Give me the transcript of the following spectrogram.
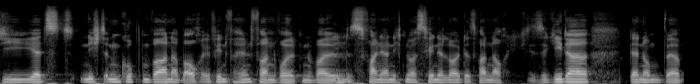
die jetzt nicht in Gruppen waren, aber auch auf jeden Fall hinfahren wollten, weil mhm. das waren ja nicht nur Szene-Leute, es waren auch jeder, der,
